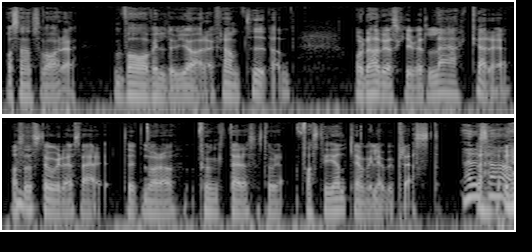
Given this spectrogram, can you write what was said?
Och sen så var det, vad vill du göra i framtiden? Och då hade jag skrivit läkare och så mm. stod det så här, typ några punkter och så stod det, fast egentligen vill jag bli präst. Är det sant?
